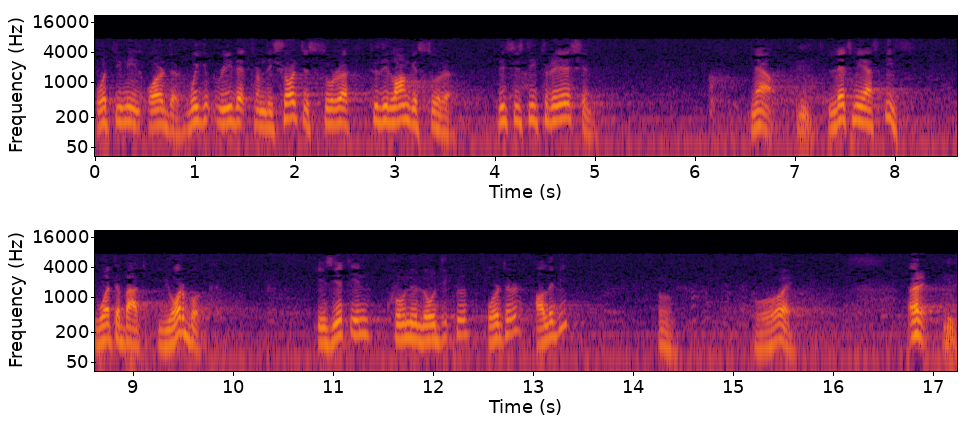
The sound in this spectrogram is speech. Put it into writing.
What do you mean order? We read it from the shortest surah to the longest surah. This is the tradition. Now, let me ask this. What about your book? Is it in chronological order, all of it? Oh, boy. All right.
